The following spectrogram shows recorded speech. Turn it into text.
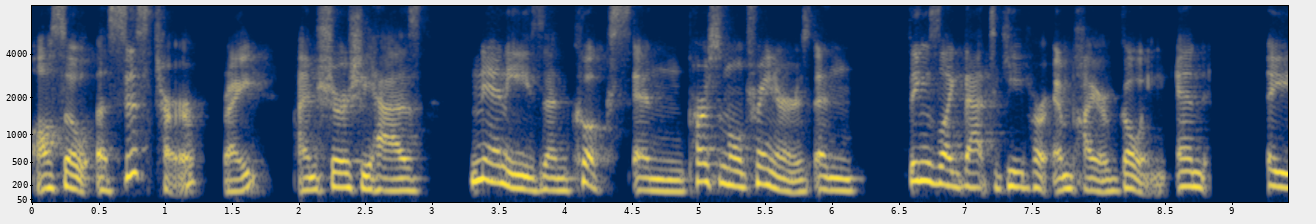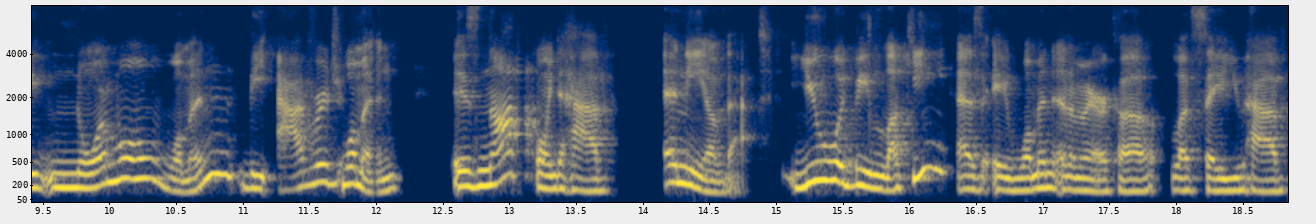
also assist her, right? I'm sure she has nannies and cooks and personal trainers and things like that to keep her empire going. And a normal woman, the average woman, is not going to have any of that. You would be lucky as a woman in America. Let's say you have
